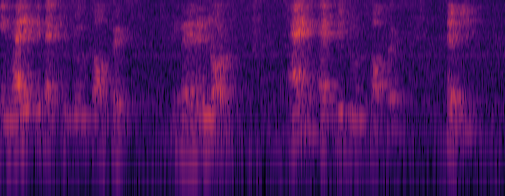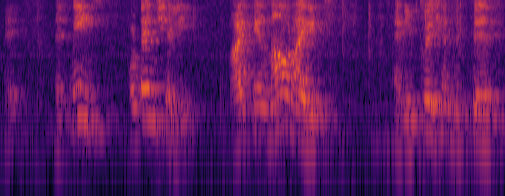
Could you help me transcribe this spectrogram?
inherited attribute of its parent node and attributes of its siblings. Okay? That means potentially I can now write an equation which says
